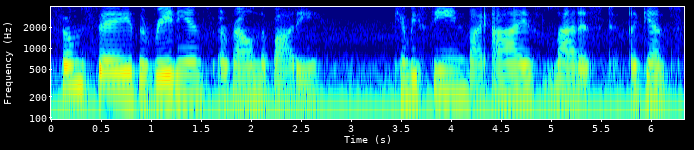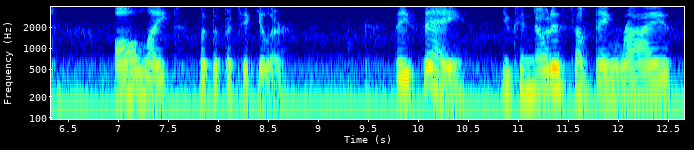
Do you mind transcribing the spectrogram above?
Some say the radiance around the body can be seen by eyes latticed against all light but the particular. They say you can notice something rise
